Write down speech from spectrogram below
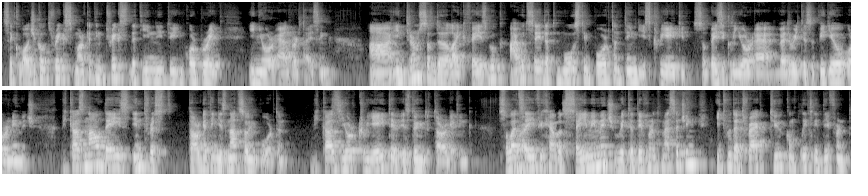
psychological tricks marketing tricks that you need to incorporate in your advertising. Uh, in terms of the like facebook i would say that most important thing is creative. So basically your ad whether it is a video or an image. Because nowadays interest targeting is not so important. Because your creative is doing the targeting so let's right. say if you have a same image with a different messaging, it would attract two completely different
